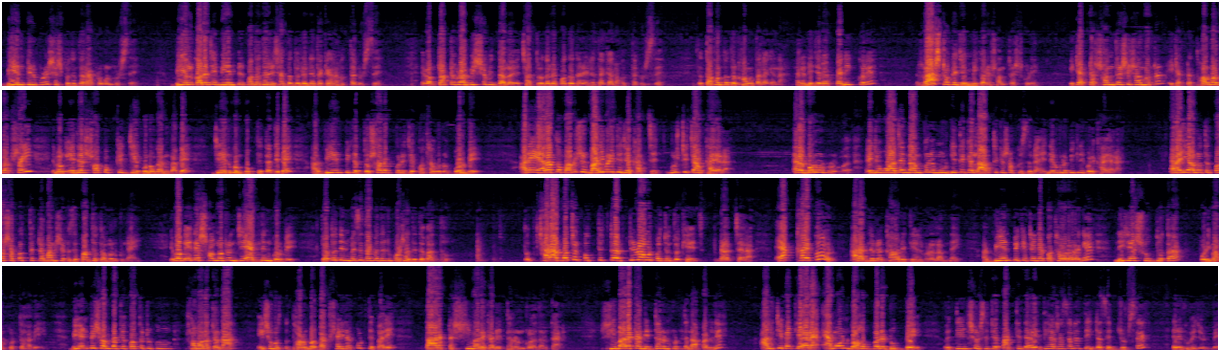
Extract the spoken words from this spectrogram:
বিএনপির উপরে শেষ পর্যন্ত আক্রমণ করছে। বিএল কলেজে বিএনপির পদধারী ছাত্র দলের নেতাকে হত্যা করছে। এবং চট্টগ্রাম বিশ্ববিদ্যালয়ে ছাত্র দলের পদধারী নেতাকে এরা হত্যা করছে। তো তখন তোদের ক্ষমতা লাগে না। এরা নিজেরা প্যানিক করে রাষ্ট্রকে জিম্মি করে সন্ত্রাস করে। এটা একটা সন্ত্রাসী সংগঠন, এটা একটা ধর্ম ব্যবসায়ী এবং এদের সপক্ষে যে গুণগান গাবে, যে এরকম বক্তৃতা দিবে আর বিএনপি কে দোষারোপ করে যে কথাগুলো বলবে, আরে এরা তো মানুষের বাড়ি বাড়িতে যে খাচ্ছে, মুষ্টি চাল খায় এরা। এরা গরুর, এই যে ওয়াজের নাম করে মুরগি থেকে লাভ থেকে সবকিছু নেয়, এগুলো বিক্রি করে খায় এরা। এরা ইয়ানতের পয়সা প্রত্যেকটা মানুষের কাছে বাধ্যতামূলক নেয়। এবং এদের সংগঠন যে একদিন করবে যতদিন বেঁচে থাকবে তাদেরকে পয়সা দিতে বাধ্য। তো সারা বছর প্রত্যেকটা তৃণমূল পর্যন্ত খেয়ে বেড়াচ্ছে এরা। এক খায় কর আর একজনের খাওয়ার ইতিহাস বলে লাভ নাই। আর বিএনপি কে টেনে কথা বলার আগে নিজের শুদ্ধতা পরিমাপ করতে হবে। বিএনপি সম্পর্কে কতটুকু সমালোচনা, এই সমস্ত ধর্ম ব্যবসায়ীরা করতে পারে, তার একটা সীমারেখা নির্ধারণ করা দরকার। সীমারেখা নির্ধারণ করতে না পারলে আলটিমেটলি এরা এমন গহব্বরে ডুববে, ওই তিনশো সিটের প্রার্থী দেওয়ার ইতিহাস আছে না, তিনটা সিট জুটছে, এরকমই জুটবে।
